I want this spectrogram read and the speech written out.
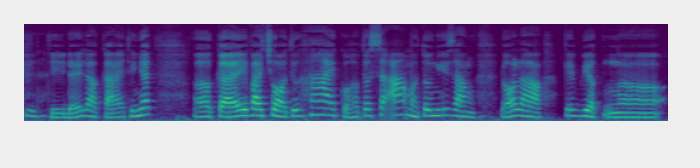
ừ. thì đấy là cái thứ nhất à, cái vai trò thứ hai của hợp tác xã mà tôi nghĩ rằng đó là cái việc uh,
